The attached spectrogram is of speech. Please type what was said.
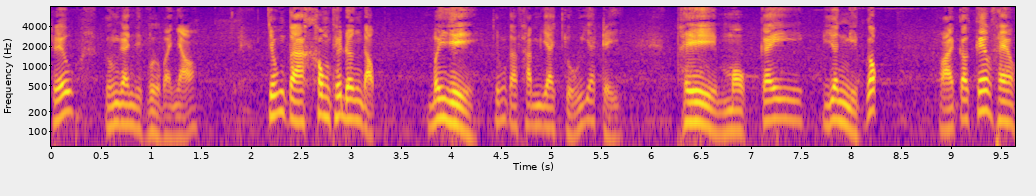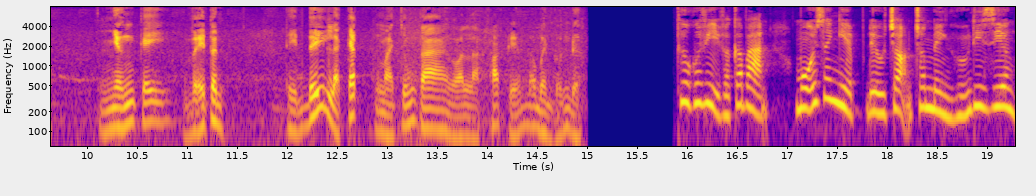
xéo của doanh nghiệp vừa và nhỏ. Chúng ta không thể đơn độc, bởi vì chúng ta tham gia chuỗi giá trị thì một cái doanh nghiệp gốc phải có kéo theo những cái vệ tinh thì đấy là cách mà chúng ta gọi là phát triển nó bền vững được. Thưa quý vị và các bạn, mỗi doanh nghiệp đều chọn cho mình hướng đi riêng,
